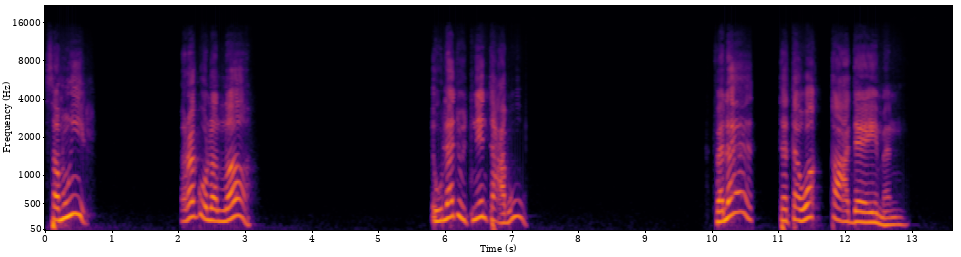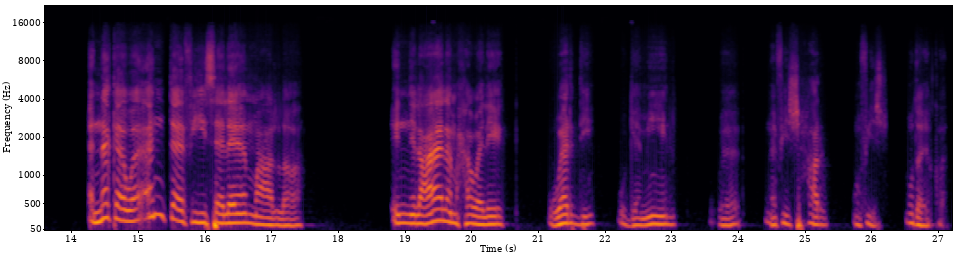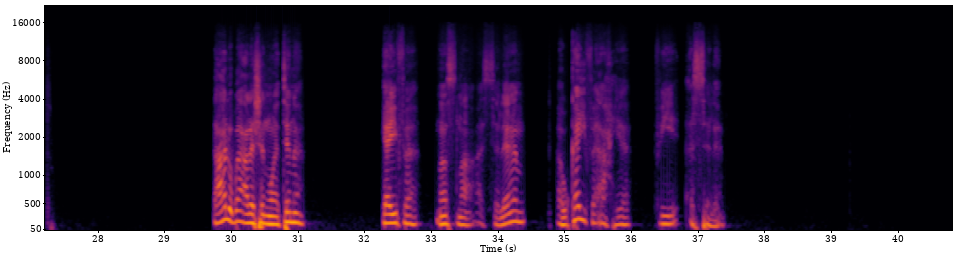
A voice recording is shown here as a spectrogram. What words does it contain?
صمويل رجل الله. أولاده اتنين تعبوه. فلا تتوقع دائما أنك وأنت في سلام مع الله. إن العالم حواليك وردي وجميل ومفيش حرب ومفيش مضايقات. تعالوا بقى علشان وقتنا. كيف نصنع السلام أو كيف أحيا في السلام؟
